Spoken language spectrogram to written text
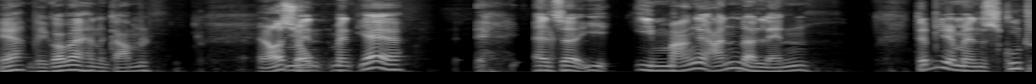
Ja, det kan godt være, at han er gammel. Er også sjov. Men, men ja, ja. Altså, i, i mange andre lande, der bliver man skudt,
